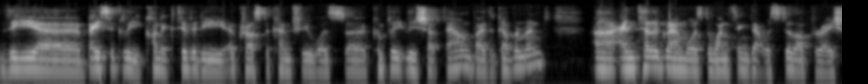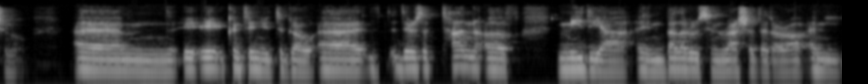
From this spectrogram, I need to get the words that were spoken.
the uh, basically connectivity across the country was uh, completely shut down by the government, uh, and Telegram was the one thing that was still operational. Um, it, it, continued to go. Uh, there's a ton of media in Belarus and Russia that are and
